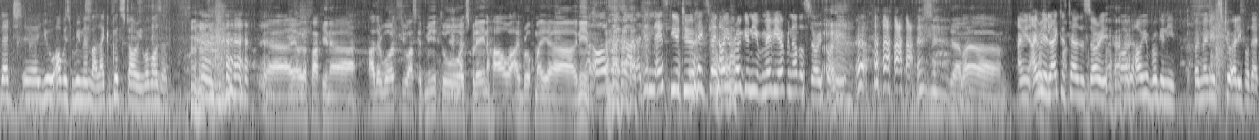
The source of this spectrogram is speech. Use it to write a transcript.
that uh, you always remember, like a good story? What was it? Yeah, yeah, the fucking uh, other words you asked me to explain how I broke my uh, knee. Oh my god, I didn't ask you to explain how you broke your knee. Maybe you have another story for me. Yeah, but uh, I mean, I really really like to tell the story about how you broke your knee, but maybe it's too early for that.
